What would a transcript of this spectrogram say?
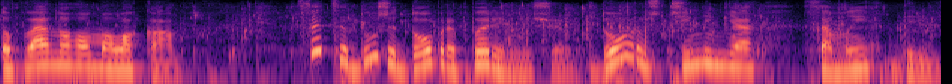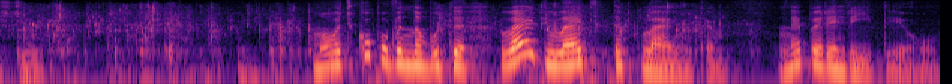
топленого молока. Все це дуже добре перемішуємо до розчинення самих дріжджів. Молочко повинно бути ледь-ледь тепленьке. Не перегрійте його.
